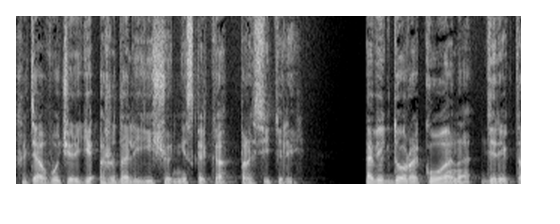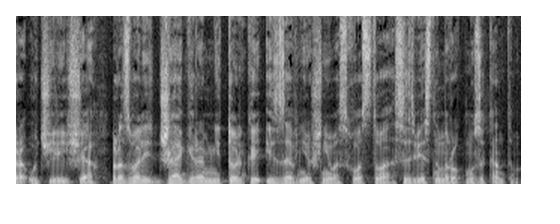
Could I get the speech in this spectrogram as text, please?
хотя в очереди ожидали еще несколько просителей. А Виктора Коэна, директора училища, прозвали Джаггером не только из-за внешнего сходства с известным рок-музыкантом.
